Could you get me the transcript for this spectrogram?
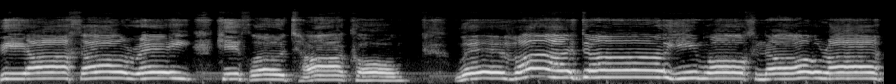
v'acharei kichlotako Levado yimloch nora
